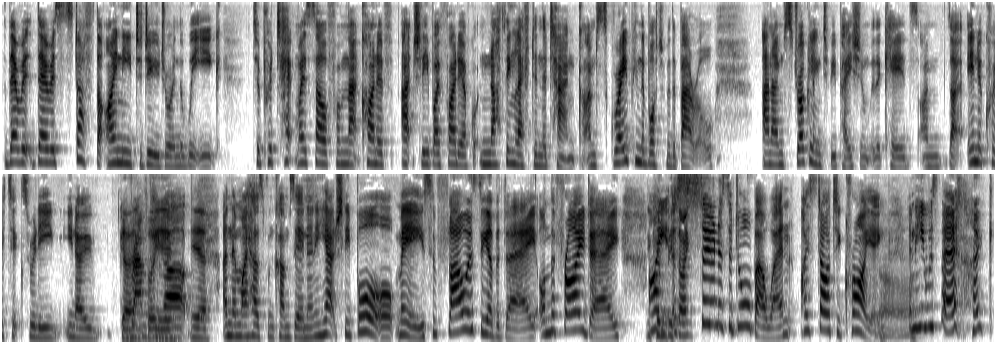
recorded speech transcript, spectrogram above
there. There is stuff that I need to do during the week. To protect myself from that kind of actually by Friday I've got nothing left in the tank. I'm scraping the bottom of the barrel and I'm struggling to be patient with the kids. I'm that inner critic's really, you know, ramping up. yeah. And then my husband comes in and he actually bought me some flowers the other day on the Friday. I, as soon as the doorbell went, I started crying. And he was there like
